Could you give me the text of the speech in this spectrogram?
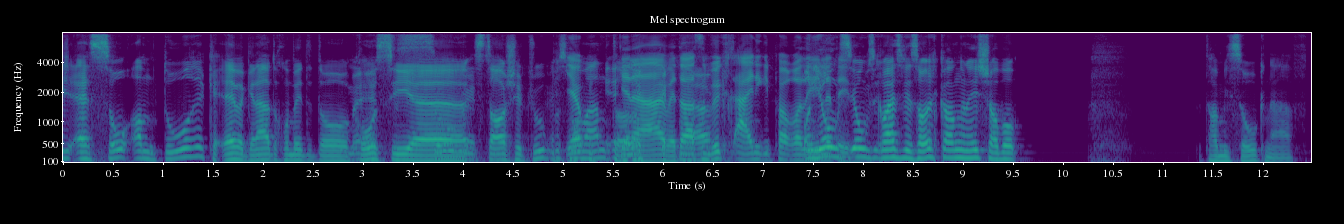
ist äh, so am Durchgehen. Eben, genau, da kommt wieder der große äh, so mit- Starship Troopers Ja, Moment. genau, oder? weil da sind wirklich einige Und Parallelen Jungs, drin. Jungs, ich weiß, wie es euch gegangen ist, aber. Das hat mich so genervt.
